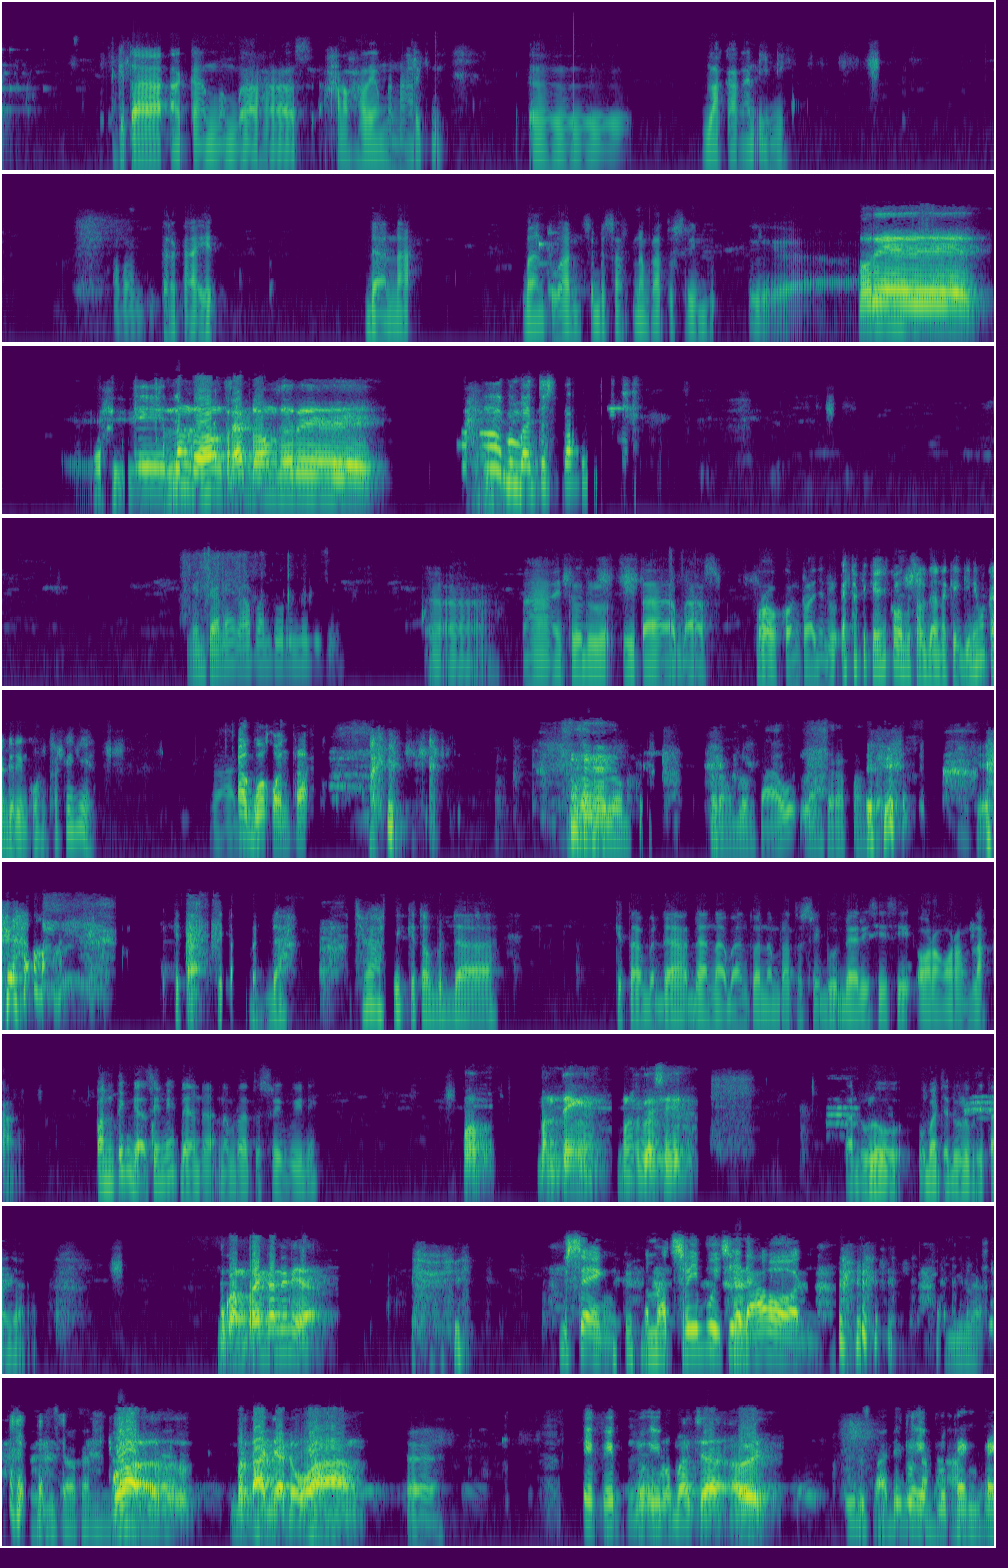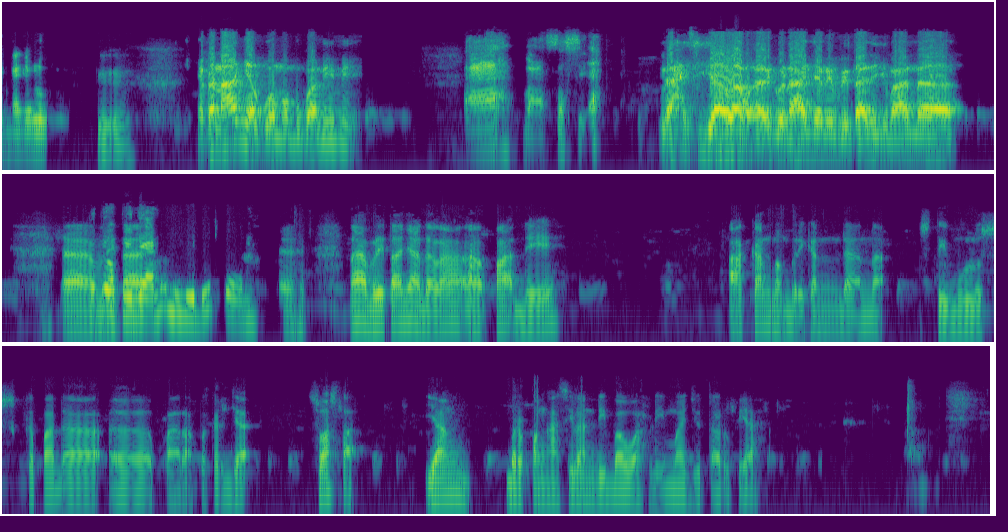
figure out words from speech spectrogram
Kita akan membahas hal-hal yang menarik nih. Eh, belakangan ini Apaan tuh? terkait dana bantuan sebesar 600 ribu. Iya. Sore. Seneng dong, teriak dong sore. ah, membantu sekali. Rencananya kapan turun itu sih? Heeh. Nah, itu dulu kita bahas pro kontranya dulu. Eh, tapi kayaknya kalau misal dana kayak gini mah kagak ada yang kontra kayaknya ya. Ah, gua kontra. belum belum. Orang belum tahu lancar apa kita kita bedah. Jadi kita bedah kita bedah dana bantuan 600 ribu dari sisi orang-orang belakang. Penting nggak sih nih dana 600 ribu ini? Oh, penting menurut gue sih. Ntar dulu, gue baca dulu beritanya. Bukan prank kan ini ya? Buseng. 600 ribu isinya daun. Gila. Misalkan Gua bertanya doang. Eh, Ip, ip, lu ip. belum baca. Oi, terus tadi Lu ip, lu prank-prank aja lu. Ya kan nanya gua mau bukan ini. Ah, masa sih ah. Lah iyalah, makanya gue nanya nih beritanya gimana. Nah, Tapi berita, opini Anda menyudutkan. nah beritanya adalah eh, Pak D akan memberikan dana stimulus kepada eh, para pekerja swasta yang berpenghasilan di bawah 5 juta rupiah.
